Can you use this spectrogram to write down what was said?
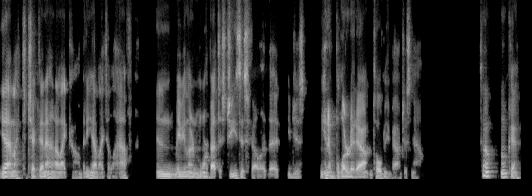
Yeah, I'd like to check that out. I like comedy. I like to laugh and maybe learn more about this Jesus fella that you just, you know, blurted out and told me about just now." So, okay.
